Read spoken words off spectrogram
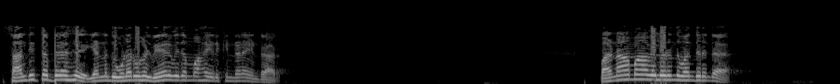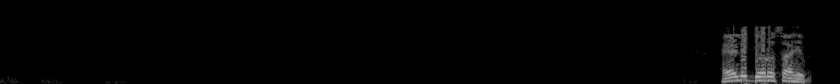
சந்தித்த பிறகு எனது உணர்வுகள் வேறு விதமாக இருக்கின்றன என்றார். பனாமாவிலிருந்து வந்திருந்த ஹேலி தோரோ சாஹிப்.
